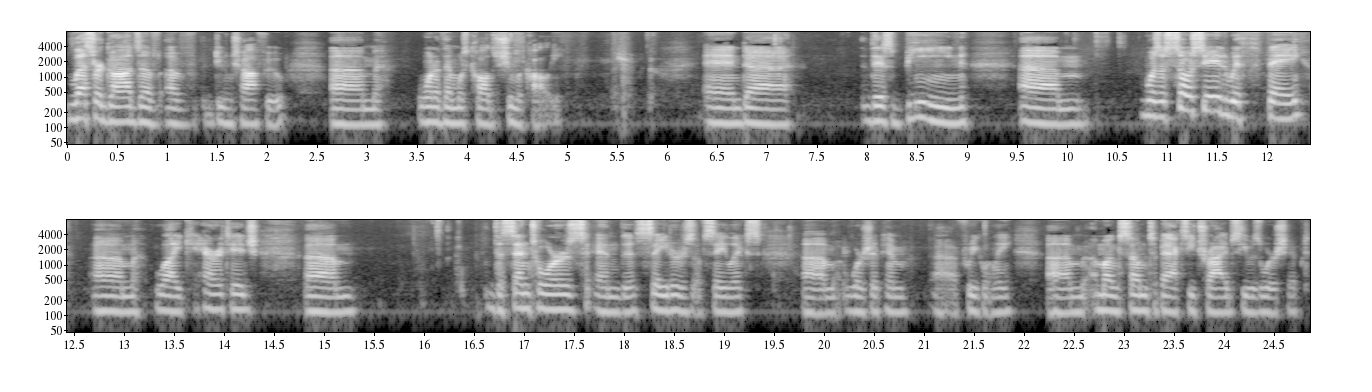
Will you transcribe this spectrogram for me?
lesser gods of of Dunchafu um one of them was called Shumakali and uh this being um was associated with Fae um like heritage um the centaurs and the satyrs of Salix um, worship him uh, frequently. Um, among some Tabaxi tribes, he was worshipped.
